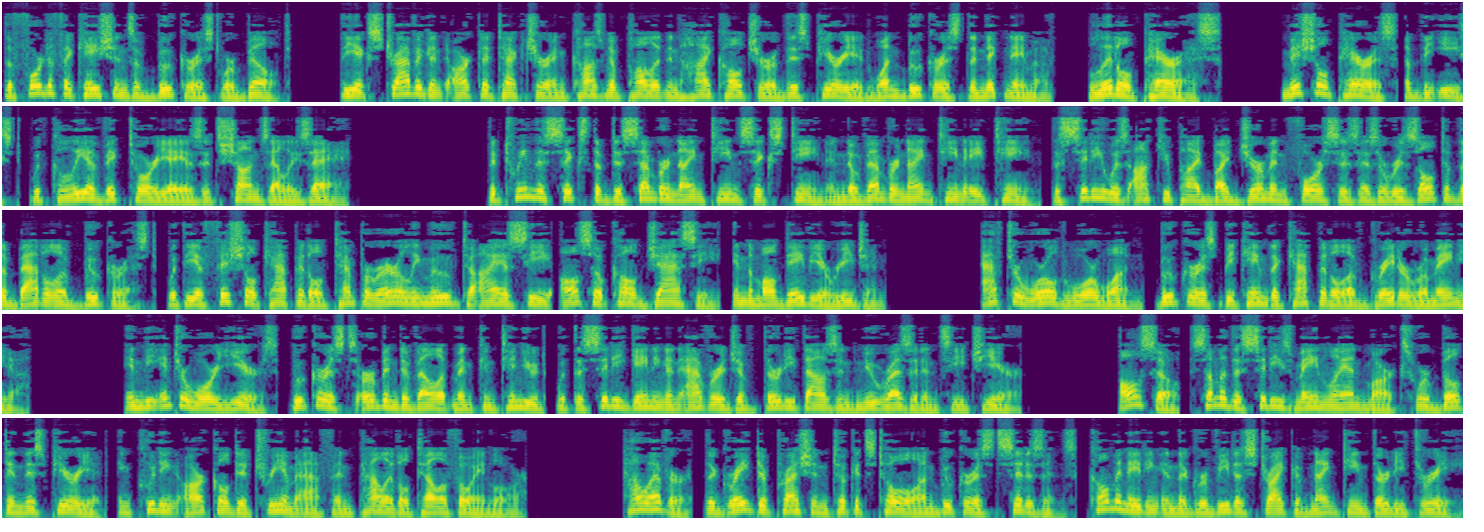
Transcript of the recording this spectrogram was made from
The fortifications of Bucharest were built. The extravagant architecture and cosmopolitan high culture of this period won Bucharest the nickname of Little Paris, Micul Paris of the East, with Calea Victoriei as its Champs-Élysées. Between 6 December 1916 and November 1918, the city was occupied by German forces as a result of the Battle of Bucharest, with the official capital temporarily moved to Iasi also called Jassy, in the Moldavia region. After World War I, Bucharest became the capital of Greater Romania. In the interwar years, Bucharest's urban development continued, with the city gaining an average of 30,000 new residents each year. Also, some of the city's main landmarks were built in this period, including Arcul de Triumf and Palatul Telefoanelor. However, the Great Depression took its toll on Bucharest's citizens, culminating in the Grivița strike of 1933.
